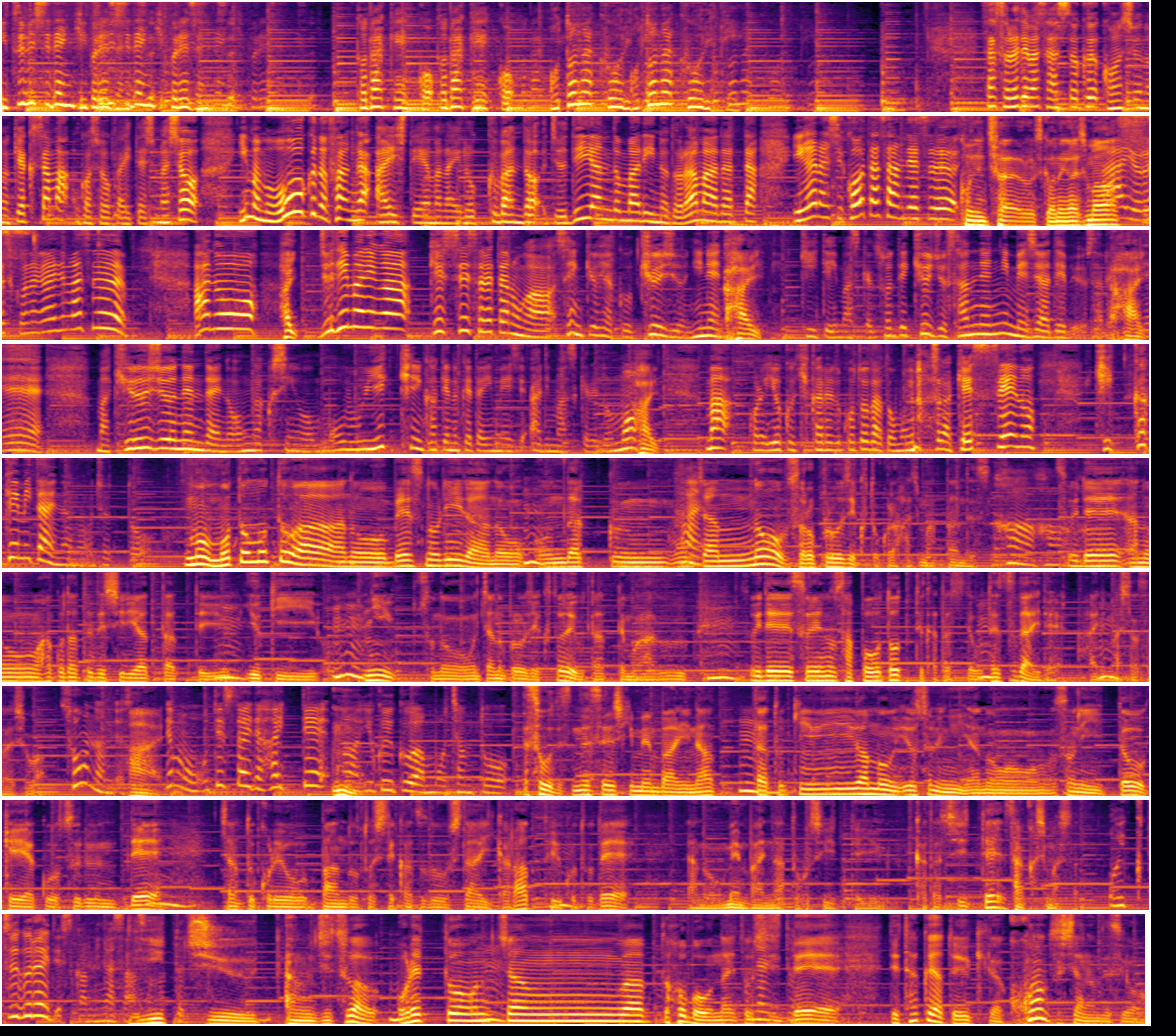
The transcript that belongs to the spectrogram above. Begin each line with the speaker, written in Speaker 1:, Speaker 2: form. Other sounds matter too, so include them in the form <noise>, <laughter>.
Speaker 1: 三菱電機プレゼンツ。戸田恵子大人クオリティ。さあそれでは早速今週のお客様ご紹介いたしましょう。今も多くのファンが愛してやまないロックバンドジュディマリーのドラマーだった五十嵐浩太さんです。
Speaker 2: こんにちはよろしくお願いします。
Speaker 1: はいよろしくお願いします。あの、はい、ジュディマリが結成されたのが1992年はい聞いていますけどそれで93年にメジャーデビューされて、はい、まあ、90年代の音楽シーンをもう一気に駆け抜けたイメージありますけれども、はい、まあこれよく聞かれることだと思いますが結成のきっかけみたいなのをちょっと。
Speaker 2: もうもともとはあのベースのリーダーの恩田君、うん、ちゃんのソロプロジェクトから始まったんです、はい、それであの函館で知り合ったっていうユキに、うん、そのおんちゃんのプロジェクトで歌ってもらう、うん、それでそれのサポートっていう形でお手伝いで入りました、最初は。
Speaker 1: そうなんです、はい、でもお手伝いで入って、まあ、ゆくゆくはもうちゃんと。
Speaker 2: そうですね。正式メンバーになった時はもう要するにあのソニーと契約をするんで、ちゃんとこれをバンドとして活動したいからということで、うん、あのメンバーになってほしいっていう形で参加しました。
Speaker 1: おいくつぐらいですか？皆さん。
Speaker 2: 日中あの実は俺とおんちゃんはほぼ同じ年で、うん、で拓哉とゆきが9つ下なんですよ。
